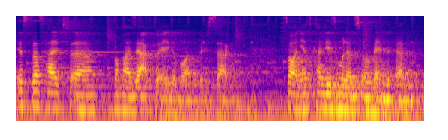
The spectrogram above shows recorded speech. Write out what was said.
ist das halt äh, nochmal sehr aktuell geworden, würde ich sagen. So, und jetzt kann die Simulation beendet werden.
